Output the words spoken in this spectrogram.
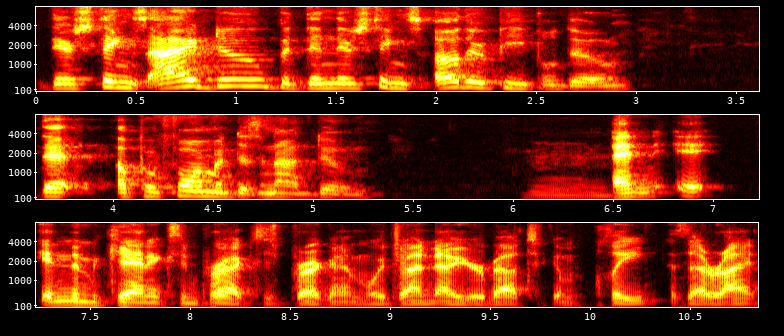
there's things i do but then there's things other people do that a performer does not do. Mm. and it, in the mechanics and practice program which i know you're about to complete is that right?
